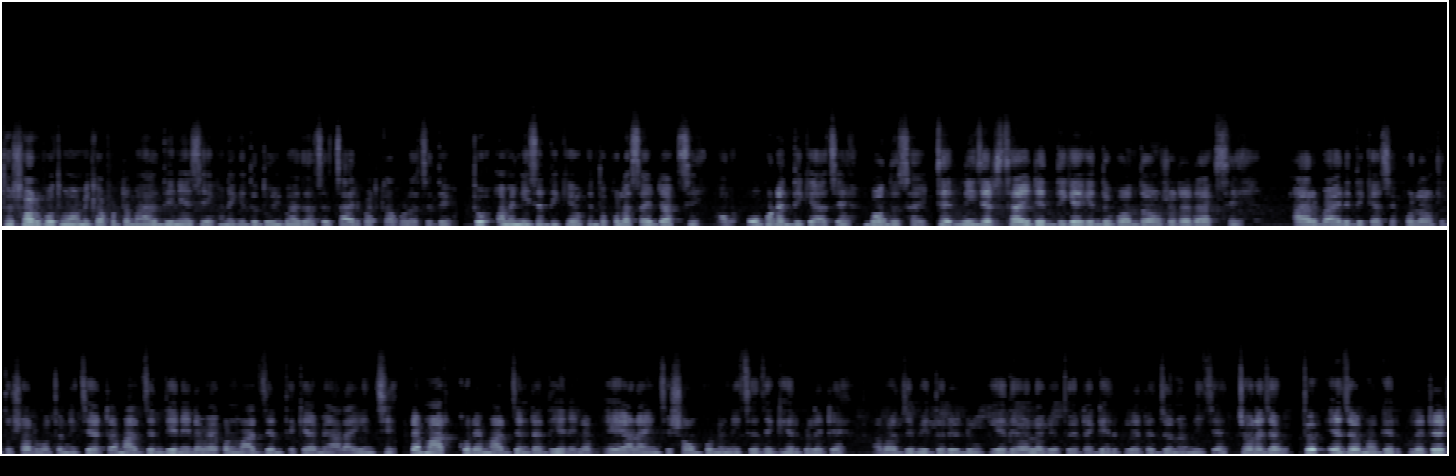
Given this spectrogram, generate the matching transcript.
তো সর্বপ্রথম আমি কাপড়টা ভাজ দিয়ে নিয়েছি। এখানে কিন্তু দুই ভাঁজ আছে, চার পাট কাপড় আছে দেখ তো আমি নিচের দিকেও কিন্তু খোলা সাইড রাখছি আর ওপরের দিকে আছে বন্ধ সাইড নিজের সাইডের দিকে কিন্তু বন্ধ অংশটা রাখছি। আর বাইরের দিকে আছে খোলা অংশ। তো সর্বত নিচে একটা মার্জেন দিয়ে নিলাম। এখন মার্জেন থেকে আমি আড়াই ইঞ্চি একটা মার্ক করে মার্জেনটা দিয়ে নিলাম। এই আড়াই ইঞ্চি সম্পূর্ণ নিচে যে ঘের প্লেটে আবার যে ভিতরে ঢুকিয়ে দেওয়া লাগে, তো এটা ঘের প্লেটের জন্য নিচে চলে যাবে। তো এজন্য ঘের প্লেটের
